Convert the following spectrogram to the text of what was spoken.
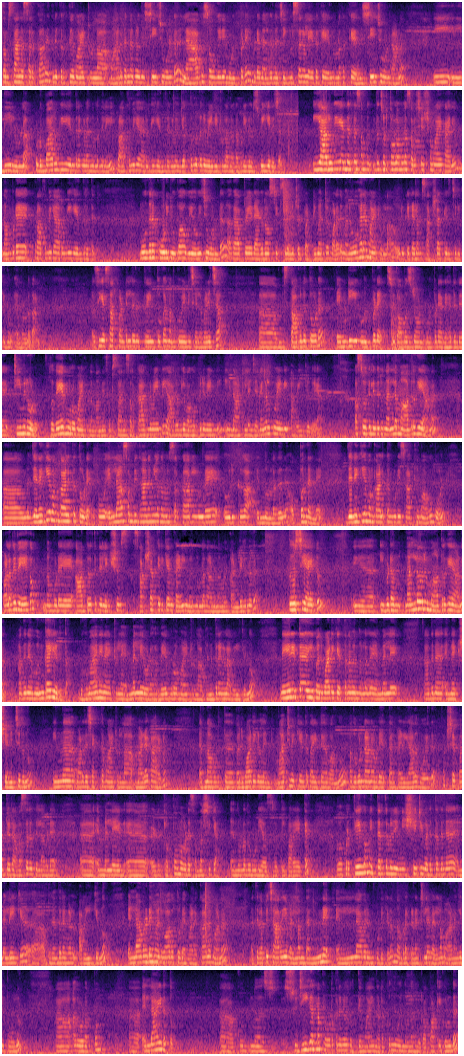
സംസ്ഥാന സർക്കാർ ഇതിന് കൃത്യമായിട്ടുള്ള മാനദണ്ഡങ്ങൾ നിശ്ചയിച്ചുകൊണ്ട് ലാബ് സൗകര്യം ഉൾപ്പെടെ ഇവിടെ നൽകുന്ന ചികിത്സകൾ ഏതൊക്കെ എന്നുള്ളതൊക്കെ നിശ്ചയിച്ചുകൊണ്ടാണ് ഈ രീതിയിലുള്ള കുടുംബാരോഗ്യ കേന്ദ്രങ്ങൾ എന്നുള്ള നിലയിൽ പ്രാഥമിക ആരോഗ്യ കേന്ദ്രങ്ങളെ ഉയർത്തുന്നതിന് വേണ്ടിയിട്ടുള്ള നടപടികൾ സ്വീകരിച്ചത്. ഈ ആരോഗ്യ കേന്ദ്രത്തെ സംബന്ധിച്ചിടത്തോളമുള്ള സവിശേഷമായ കാര്യം നമ്മുടെ പ്രാഥമിക ആരോഗ്യ കേന്ദ്രത്തിൽ മൂന്നര കോടി രൂപ ഉപയോഗിച്ചുകൊണ്ട് അഗാപ്പെ ഡയഗ്നോസ്റ്റിക്സ് ലിമിറ്റഡ് പട്ടിമറ്റം വളരെ മനോഹരമായിട്ടുള്ള ഒരു കെട്ടിടം സാക്ഷാത്കരിച്ചിരിക്കുന്നു എന്നുള്ളതാണ്. സി എസ് ആർ ഫണ്ടിൽ നിന്ന് ഇത്രയും തുക നമുക്ക് വേണ്ടി ചെലവഴിച്ച സ്ഥാപനത്തോട് എം ഡി ഉൾപ്പെടെ ശ്രീ തോമസ് ജോൺ ഉൾപ്പെടെ അദ്ദേഹത്തിന്റെ ടീമിനോടും ഹൃദയപൂർവമായിട്ടുള്ള നന്ദി സംസ്ഥാന സർക്കാരിന് വേണ്ടി ആരോഗ്യ വകുപ്പിന് വേണ്ടി ഈ നാട്ടിലെ ജനങ്ങൾക്ക് വേണ്ടി അറിയിക്കുകയാണ്. വാസ്തവത്തിൽ ഇതൊരു നല്ല മാതൃകയാണ്. ജനകീയ പങ്കാളിത്തത്തോടെ ഇപ്പോൾ എല്ലാ സംവിധാനങ്ങളും നമ്മൾ സർക്കാരിലൂടെ ഒരുക്കുക എന്നുള്ളതിന് ഒപ്പം തന്നെ ജനകീയ പങ്കാളിത്തം കൂടി സാധ്യമാകുമ്പോൾ വളരെ വേഗം നമ്മുടെ ആർദ്രത്തിന്റെ ലക്ഷ്യം സാക്ഷാത്കരിക്കാൻ കഴിയുമെന്നുള്ളതാണ് നമ്മൾ കണ്ടിരുന്നത്. തീർച്ചയായിട്ടും ഇവിടെ നല്ലൊരു മാതൃകയാണ്. അതിന് മുൻകൈയെടുത്ത ബഹുമാനീയനായിട്ടുള്ള എം എൽ എയോട് ഹൃദയപൂർവമായിട്ടുള്ള അഭിനന്ദനങ്ങൾ അറിയിക്കുന്നു. നേരിട്ട് ഈ പരിപാടിക്ക് എത്തണമെന്നുള്ളത് എം എൽ എ അതിന് എന്നെ ക്ഷണിച്ചിരുന്നു. ഇന്ന് വളരെ ശക്തമായിട്ടുള്ള മഴ കാരണം എറണാകുളത്ത് പരിപാടികൾ മാറ്റിവെക്കേണ്ടതായിട്ട് വന്നു. അതുകൊണ്ടാണ് അവിടെ എത്താൻ കഴിയാതെ പോയത്. പക്ഷേ മറ്റൊരു അവസരത്തിൽ അവിടെ എം എൽ എക്കൊപ്പം അവിടെ സന്ദർശിക്കാം എന്നുള്ളത് കൂടി അവസരത്തിൽ പറയട്ടെ. അപ്പോൾ പ്രത്യേകം ഇത്തരത്തിലൊരു ഇനിഷ്യേറ്റീവ് എടുത്തതിന് എം എൽ എക്ക് അഭിനന്ദനങ്ങൾ അറിയിക്കുന്നു. എല്ലാവരുടെയും അനുവാദത്തോടെ മഴക്കാലമാണ്. തിളപ്പിച്ചാറിയ വെള്ളം തന്നെ എല്ലാവരും കുടിക്കണം. നമ്മുടെ കിണറ്റിലെ വെള്ളമാണെങ്കിൽ പോലും അതോടൊപ്പം എല്ലായിടത്തും ശുചീകരണ പ്രവർത്തനങ്ങൾ കൃത്യമായി നടക്കുന്നു എന്നുള്ളത് ഉറപ്പാക്കിക്കൊണ്ട്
